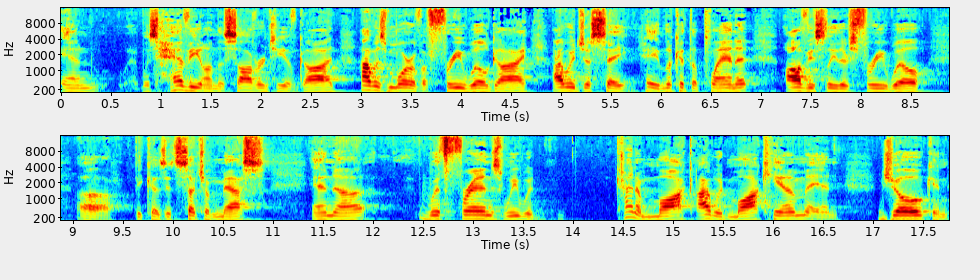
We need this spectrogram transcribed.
and was heavy on the sovereignty of God. I was more of a free will guy. I would just say, hey, look at the planet. Obviously, there's free will because it's such a mess. And with friends, we would kind of mock, I would mock him and joke and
